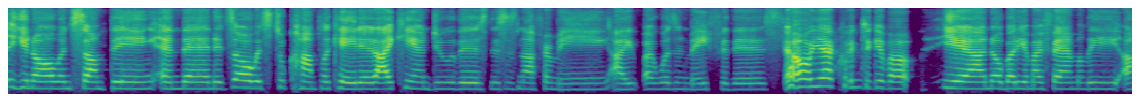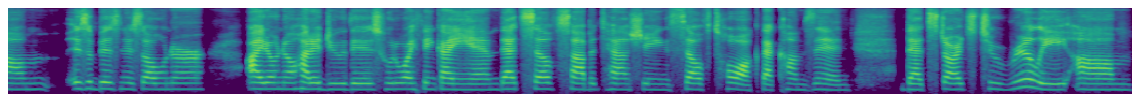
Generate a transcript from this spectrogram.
you know and something and then it's oh it's too complicated. I can't do this. This is not for me. I i wasn't made for this. Oh yeah, quick to give up. yeah nobody in my family um, is a business owner. I don't know how to do this. Who do i think i am? That self-sabotaging self-talk that comes in that starts to really um,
